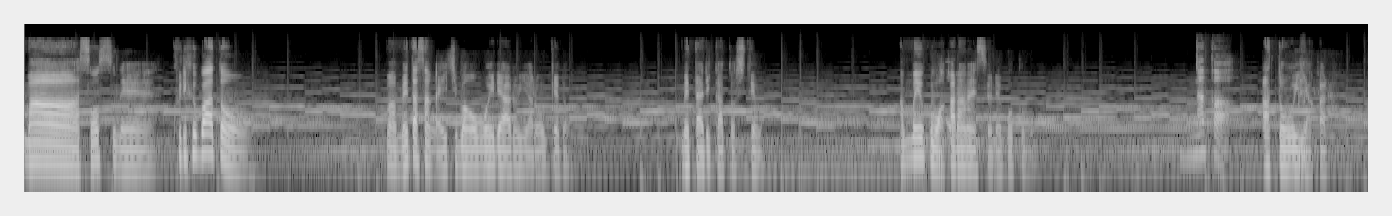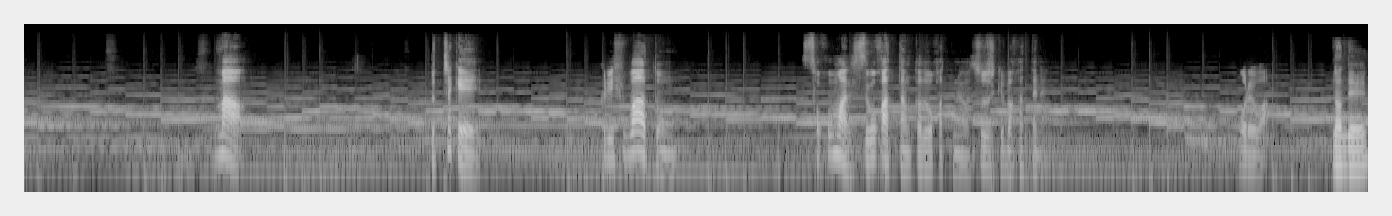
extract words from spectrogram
まあ、そうっすね。クリフ・バートン、まあ、メタさんが一番思い出あるんやろうけど、メタリカとしては。あんまよくわからないですよね、僕も。なんか後追いやから。まあぶっちゃけクリフ・バートンそこまですごかったんかどうかっていうのは正直分かってない。俺は。なんで？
